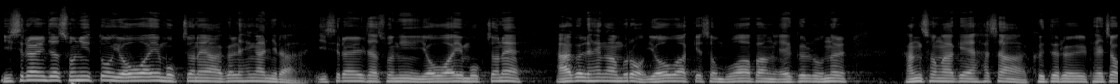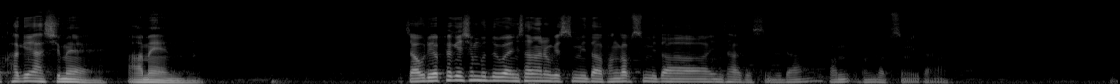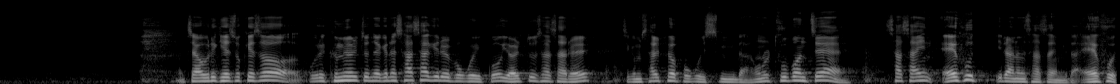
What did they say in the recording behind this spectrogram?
이스라엘 자손이 또 여호와의 목전에 악을 행하니라 이스라엘 자손이 여호와의 목전에 악을 행함으로 여호와께서 모압 왕 에글론을 강성하게 하사 그들을 대적하게 하심에 아멘. 자, 우리 옆에 계신 분들과 인사 나누겠습니다. 반갑습니다. 인사하겠습니다. 반, 반갑습니다. 자, 우리 계속해서 우리 금요일 저녁에는 사사기를 보고 있고 열두 사사를 지금 살펴보고 있습니다. 오늘 두 번째 사사인 에훗이라는 사사입니다. 에훗.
